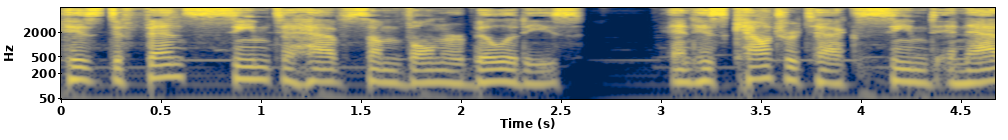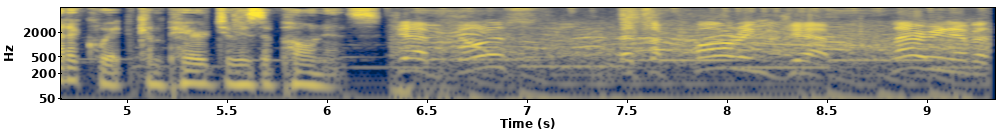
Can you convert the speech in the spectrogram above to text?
His defense seemed to have some vulnerabilities, and his counterattacks seemed inadequate compared to his opponents. Notice? That's a powering jab. Larry never.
